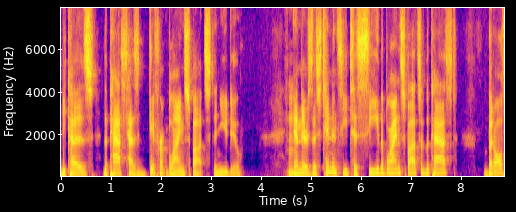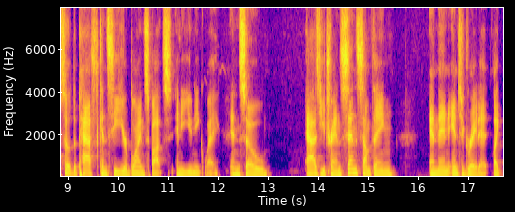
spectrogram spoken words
because the past has different blind spots than you do. Hmm. And there's this tendency to see the blind spots of the past, but also the past can see your blind spots in a unique way. And so as you transcend something and then integrate it, like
